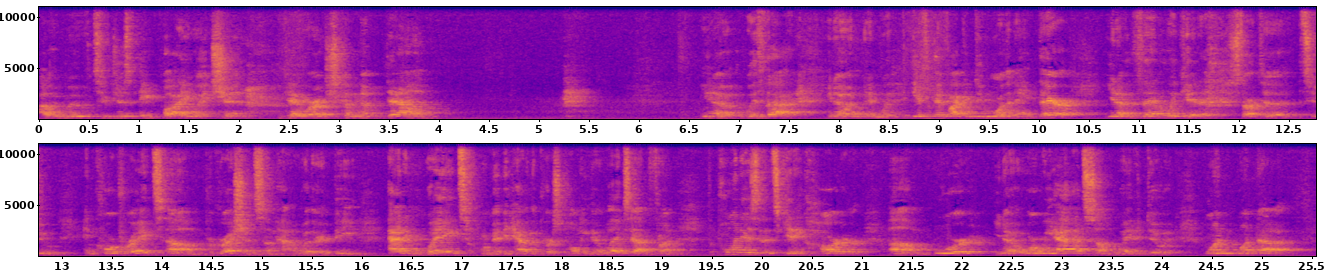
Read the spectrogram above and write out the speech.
I would move to just a bodyweight chin, okay, where I'm just coming up and down, you know, with that, you know, and, and if, if I can do more than eight there, you know, then we could start to, to incorporate um, progression somehow, whether it be adding weight or maybe having the person holding their legs out in front. The point is that it's getting harder, um, or you know, or we add some way to do it. One, one, uh,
